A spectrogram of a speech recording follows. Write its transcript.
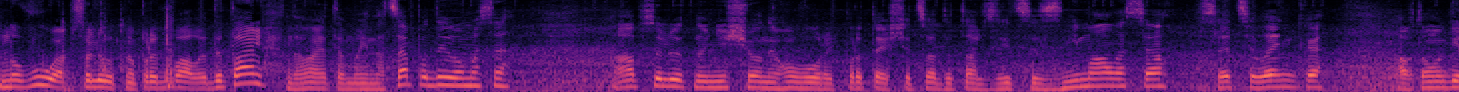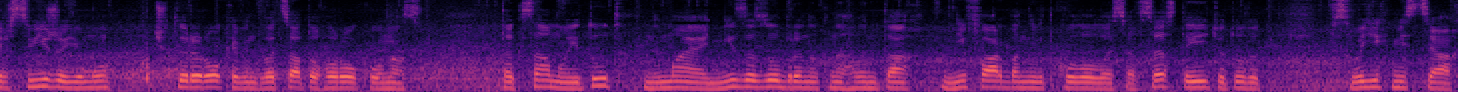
нову, абсолютно придбали деталь. Давайте ми і на це подивимося. Абсолютно нічого не говорить про те, що ця деталь звідси знімалася, все ціленьке. Автомобіль свіжий, йому 4 роки, він 20-го року у нас. Так само і тут немає ні зазубринок на гвинтах, ні фарба не відкололася, все стоїть отут от в своїх місцях.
